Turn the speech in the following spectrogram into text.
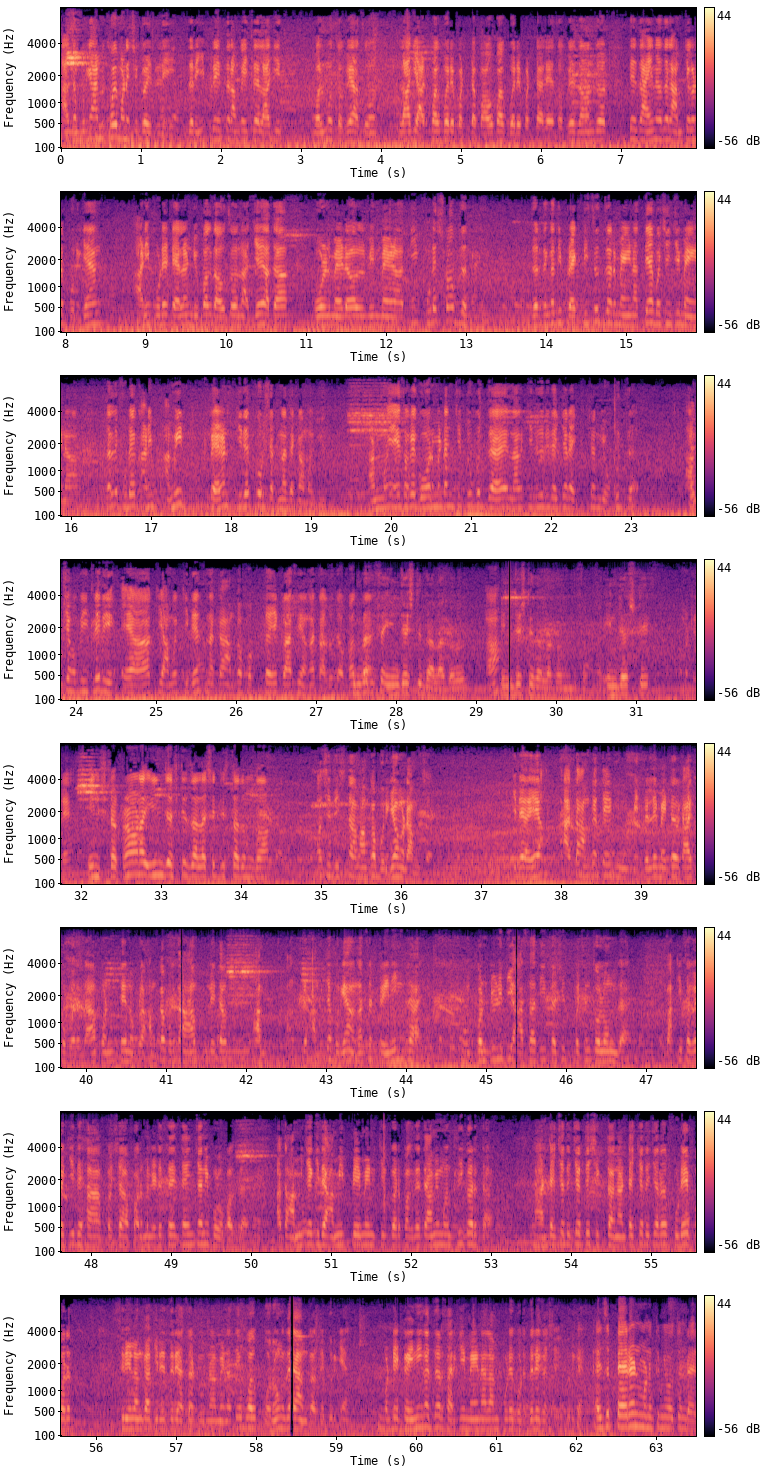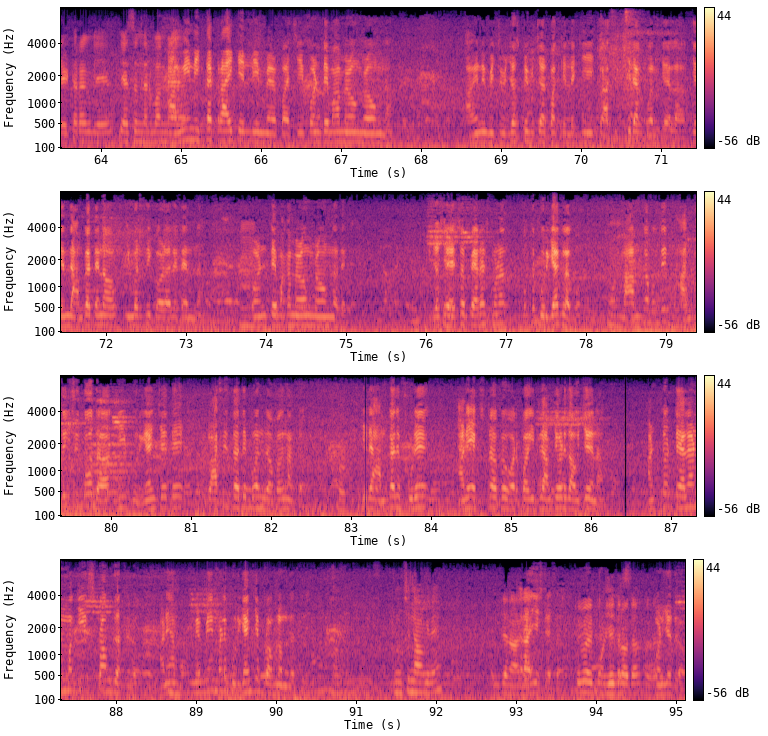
आतां भुरग्यांक आमी खंय म्हणून शिकयतली? जर ही प्लेस जर आमकां इतले लागीं ऑलमोस्ट सगळे आसून लागीं हाडपाक बरें पडटा पावोवपाक बरें पडटाले. सगळे जावन जर ते जायना जाल्यार आमचे कडेन भुरग्यांक आनी फुडें टॅलंट दिवपाक जावचो ना. जे आतां गोल्ड मेडल बीन मेळ्ळा ती फुडें स्टॉप जातली. जर तांकां ती प्रॅक्टीसच जर मेळना त्या भशेनची मेळना जाल्यार फुडें आनी आमी पेरंट्स कितेंच करूं शकना ताका मागीर. आनी मागीर हे सगळें गोवोरमेंटान चिंतूकूच जाय नाल्यार कितें तरी तेचेर एक्शन घेवकूच जाय. आमचे फक्त इतलेच हे आहा की आमकां कितेंच नाका. आमकां फक्त हे क्लासी हांगा चालू जावपाक इंजस्टीस जाला करून. आं? इंजस्टीस जाला करून इंजस्टीस म्हटलें? इन्स्ट्रक्टरा वांगडा इनजस्टीस जाला अशें दिसता तुमकां? अशें दिसता आमकां भुरग्यां वांगडा आमच्या कित्याक हे आतां आमकां ते भितरले मॅटर कांय खबर ना पूण ते नको आमकां फक्त हांव उलयता आमच्या भुरग्यांक हांगासर ट्रेनींग जाय. कंटिन्यू ती आसा ती तशीच भशेन चलोवंक जाय. बाकी सगळें कितें आहा कशें आहा फॉर्मेलिटी ते तेंच्यांनी पळोवपाक जाय. आतां आमी जें कितें आमी पेमेंट कितें करपाक जाय तें आमी मंथली करता. आनी तेच्या तेचेर ते शिकतात. आनी तेच्या तेचेर फुडें परत श्रीलंका कितें तरी आसा टुर्नामेंट ते व्हरोंक जाय आमकां ते भुरग्यांक पण ते ट्रेनिंगच जर सारकी मेळना जाल्यार आमी फुडें व्हरतले कशे भुरग्यांक ॲज अ पेरंट म्हणून तुम्ही वचून डायरेक्टराक हे- ह्या संदर्भात. हांवें एकदां ट्राय केल्ली मेळपाची पण ते म्हाका मेळोंक मेळोंक ना. हांवें जस्ट विचारपाक केल्लें की क्लासीस कित्याक बंद केला? तेन्ना आमकां तेन्ना इमर्जन्सी कळलें तेन्ना पण ते म्हाका मेळोंक मेळोंक ना तेका एज अ पेरंट्स म्हणून फक्त भुरग्याक लागून. आमकां फक्त आमचो इश्यू तोच आहा की भुरग्यांचे ते क्लासीस आसा ते बंद जावपाक नाका. कित्याक आमकां ते फुडें आनी एक्स्ट्रा खंय व्हरपाक इतलें आमचे कडेन जावचें ना. आनी तो टॅलंट मागीर स्टॉप जातलो. आनी मेन म्हणल्यार भुरग्यांचे प्रॉब्लम जातले. तुमचें नाव कितें? तुमचें नाव? राजेश देसाय तुम्ही पणजेत रावता पणजेत राव.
